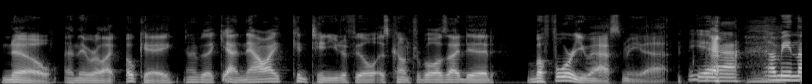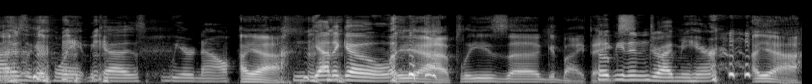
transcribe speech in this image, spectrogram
no. And they were like, okay. And I'd be like, yeah, now I continue to feel as comfortable as I did before you asked me that. Yeah. I mean that is a good point because weird now. Uh, yeah. Gotta go. yeah, please, uh, goodbye. Thanks. Hope you didn't drive me here. Uh, yeah.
